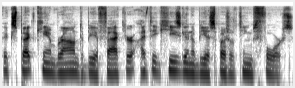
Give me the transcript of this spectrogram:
expect Cam Brown to be a factor, I think he's going to be a special teams force.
